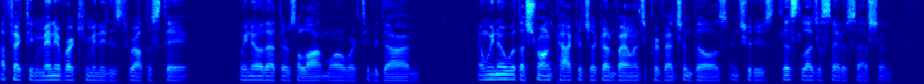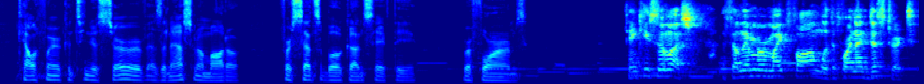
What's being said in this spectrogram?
affecting many of our communities throughout the state, we know that there's a lot more work to be done. And we know with a strong package of gun violence prevention bills introduced this legislative session, California will continue to serve as a national model for sensible gun safety reforms. Thank you so much. Assemblymember Mike Fong with the 49th District.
